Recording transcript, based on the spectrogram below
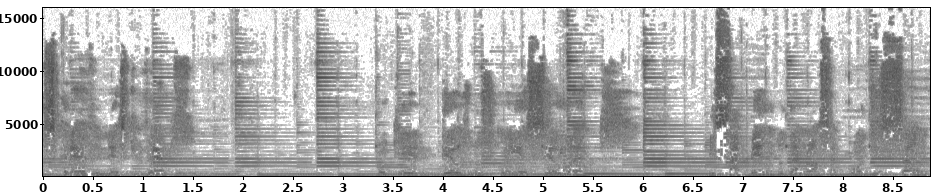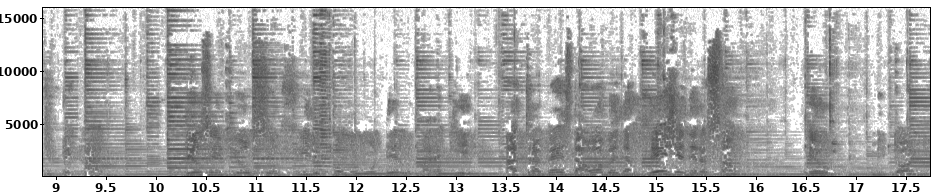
Escreve neste verso. Porque Deus nos conheceu antes e sabendo da nossa condição de pecado, Deus enviou seu Filho como modelo para que, através da obra da regeneração, eu me torne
